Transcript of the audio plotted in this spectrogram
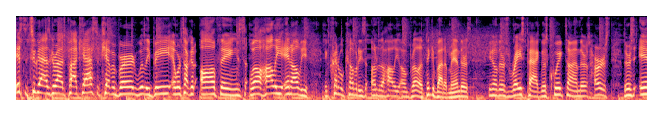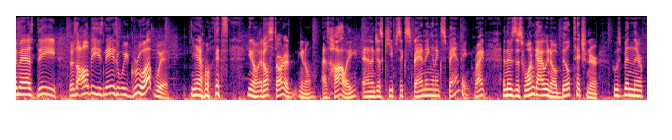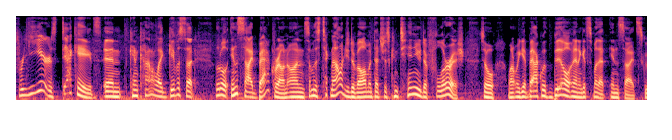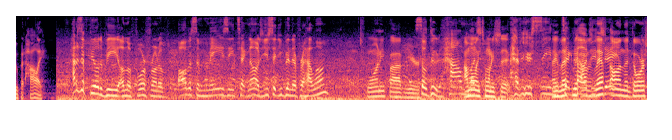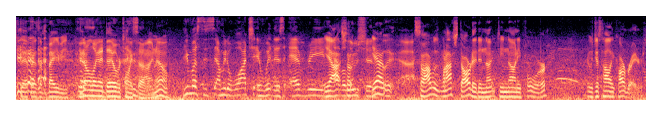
It's the Two Guys Garage podcast with Kevin Byrd, Willie B, and we're talking all things, well, Holley and all the incredible companies under the Holley umbrella. Think about it, man. There's, you know, there's Racepak, there's QuickTime, there's Hurst, there's MSD, there's all these names that we grew up with. yeah. Well, it's you know, it all started you know as Holley, and it just keeps expanding and expanding, right? And there's this one guy we know, Bill Tichenor, who's been there for years, decades, and can kind of like give us that little inside background on some of this technology development that's just continued to flourish. So why don't we get back with Bill man, and get some of that inside scoop at Holley? How does it feel to be on the forefront of all this amazing technology? You said you've been there for how long? 25 years. So, dude, how I'm much only 26. have you seen They the left me, I was left change? on the doorstep as a baby. You don't look at a day over 27. I know. You must have, I mean, to watch and witness every Yeah, evolution. So, yeah, uh, so I was when I started in 1994. It was just Holley carburetors.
